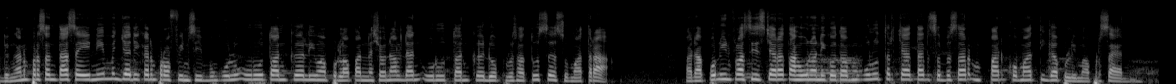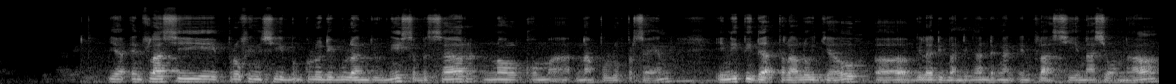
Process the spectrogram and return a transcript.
dengan persentase ini menjadikan Provinsi Bengkulu urutan ke-58 nasional dan urutan ke-21 se-Sumatera. Adapun inflasi secara tahunan di Kota Bengkulu tercatat sebesar 4,35 persen. Ya, inflasi Provinsi Bengkulu di bulan Juni sebesar 0,60 persen. Ini tidak terlalu jauh uh, bila dibandingkan dengan inflasi nasional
